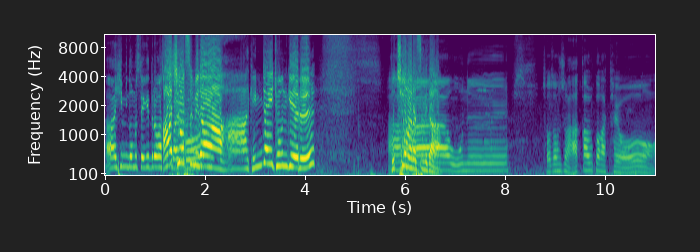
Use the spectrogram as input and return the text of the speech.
아 힘이 너무 세게 들어갔어요. 아쉬웠습니다. 아, 굉장히 좋은 기회를 놓치고 말았습니다. 아, 오늘 저 선수 아까울 것 같아요.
